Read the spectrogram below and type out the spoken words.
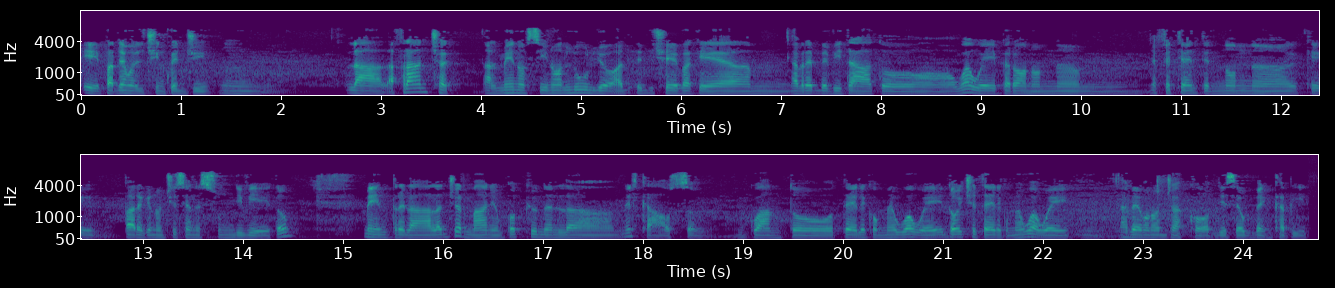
E parliamo del 5G. Mm, la, la Francia almeno sino a luglio diceva che um, avrebbe evitato Huawei, però non, um, effettivamente non, che pare che non ci sia nessun divieto, mentre la, la Germania è un po' più nel, nel, caos, in quanto Telecom e Huawei, Deutsche Telekom e Huawei mh, avevano già accordi, se ho ben capito.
